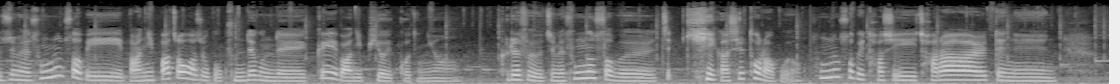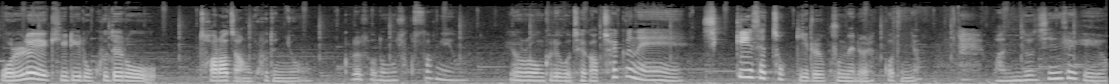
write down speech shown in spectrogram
요즘에 속눈썹이 많이 빠져가지고 군데군데 꽤 많이 비어있거든요. 그래서 요즘에 속눈썹을 찝기가 싫더라고요. 속눈썹이 다시 자랄 때는 원래의 길이로 그대로 자라지 않거든요. 그래서 너무 속상해요. 여러분 그리고 제가 최근에 식기 세척기를 구매를 했거든요. 완전 신세계예요.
